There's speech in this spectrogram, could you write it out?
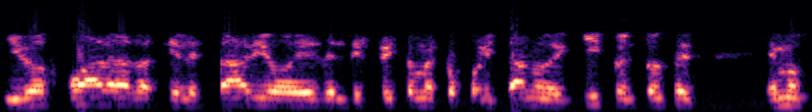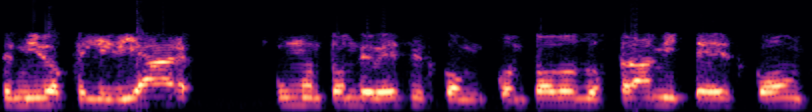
y dos cuadras hacia el estadio es el distrito metropolitano de Quito. Entonces hemos tenido que lidiar un montón de veces con, con todos los trámites, con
